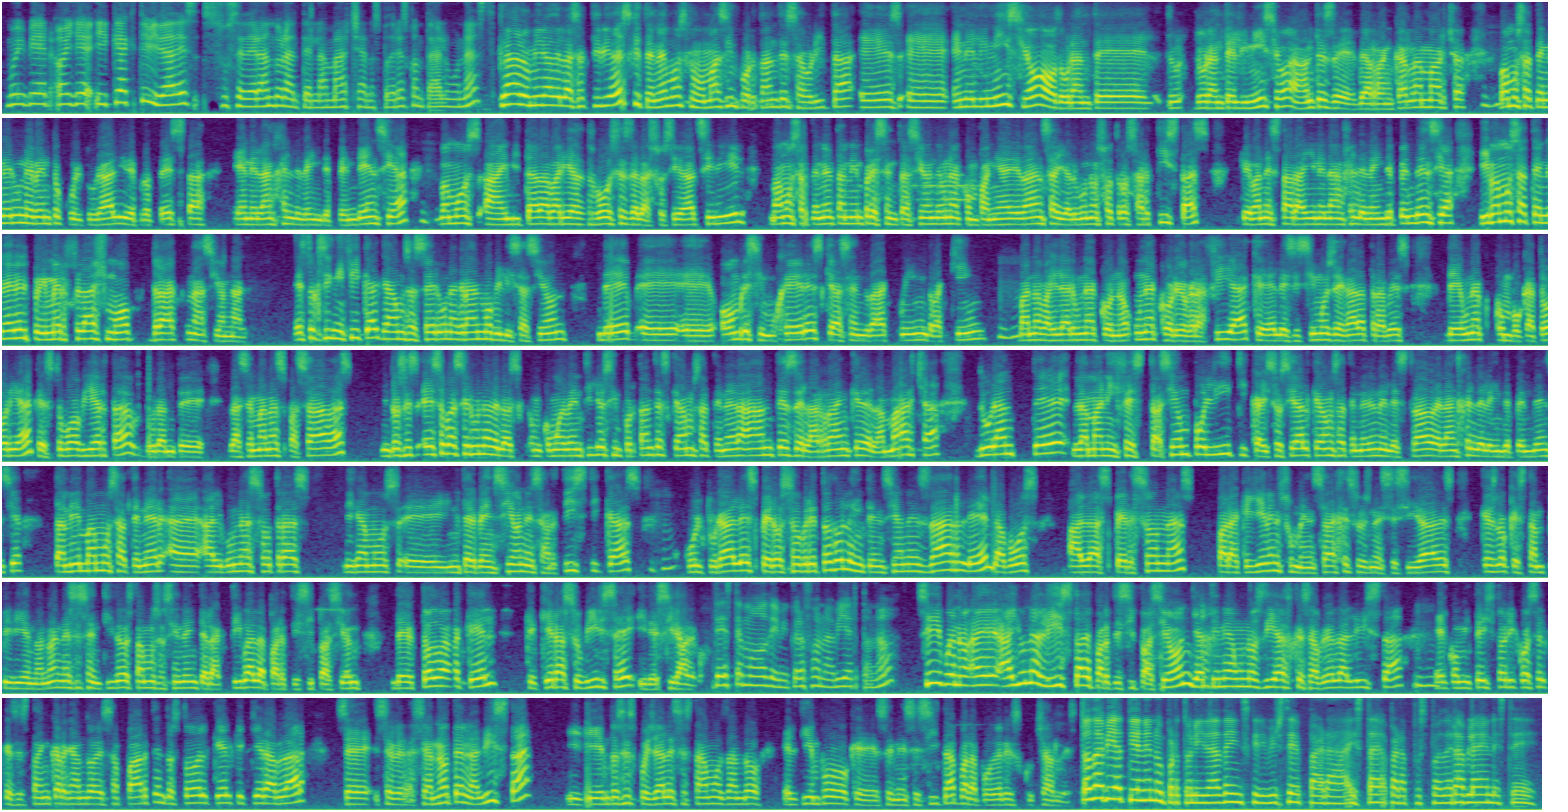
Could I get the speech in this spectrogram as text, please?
Muy bien, oye, ¿y qué actividades sucederán durante la marcha? ¿Nos podrías contar algunas? Claro, mira, de las actividades que tenemos como más importantes ahorita es eh, en el inicio o durante, durante el inicio, antes de, arrancar la marcha, vamos a tener un evento cultural y de protesta en el Ángel de la Independencia. Vamos a invitar a varias voces de la sociedad civil. Vamos a tener también presentación de una compañía de danza y algunos otros artistas que van a estar ahí en el Ángel de la Independencia. Y vamos a tener el primer flash mob drag nacional. Esto significa que vamos a hacer una gran movilización de eh, eh, hombres y mujeres que hacen drag queen, drag king, van a bailar una, una coreografía que les hicimos llegar a través de una convocatoria que estuvo abierta durante las semanas pasadas. Entonces, eso va a ser uno de los como eventillos importantes que vamos a tener antes del arranque de la marcha, durante la manifestación política y social que vamos a tener en el estrado del Ángel de la Independencia. También vamos a tener eh, algunas otras digamos, eh, intervenciones artísticas, culturales, pero sobre todo la intención es darle la voz a las personas para que lleven su mensaje, sus necesidades, qué es lo que están pidiendo, ¿no? En ese sentido estamos haciendo interactiva la participación de todo aquel que quiera subirse y decir algo. De este modo de micrófono abierto, ¿no? Sí, bueno, eh, hay una lista de participación, ya ah. tiene unos días que se abrió la lista, el comité histórico es el que se está encargando de esa parte, entonces todo el que, el que quiera hablar se, se, se anota en la lista y, entonces pues ya les estamos dando el tiempo que se necesita para poder escucharles. ¿Todavía tienen oportunidad de inscribirse para esta para pues poder hablar en este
